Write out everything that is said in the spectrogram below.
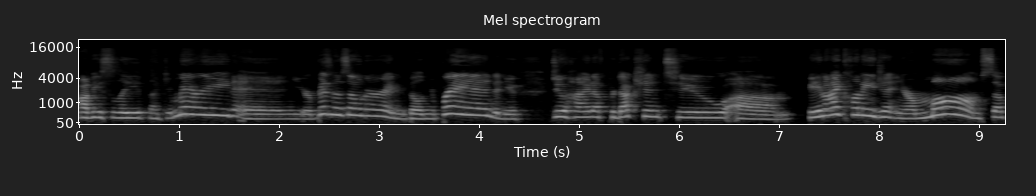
obviously like you're married and you're a business owner and you're building your brand and you do high enough production to um, be an icon agent and you're a mom. So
